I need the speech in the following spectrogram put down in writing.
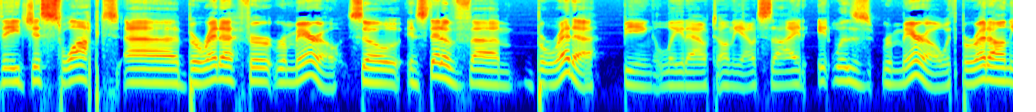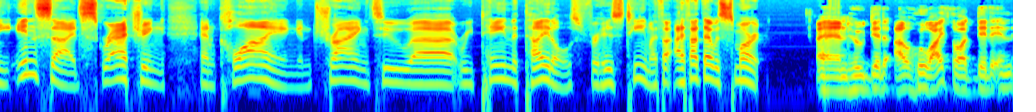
they just swapped uh, Beretta for Romero. So instead of um, Beretta being laid out on the outside, it was Romero with Beretta on the inside, scratching and clawing and trying to uh, retain the titles for his team. I thought I thought that was smart. and who did uh, who I thought did an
